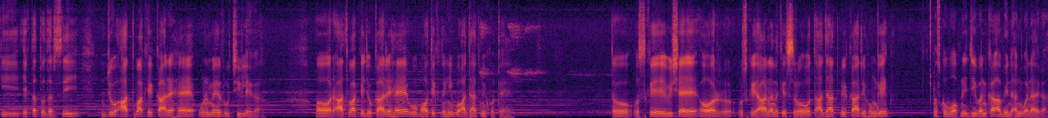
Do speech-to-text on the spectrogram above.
कि एक तत्वदर्शी जो आत्मा के कार्य है, उनमें रुचि लेगा और आत्मा के जो कार्य है, वो भौतिक नहीं, वो आध्यात्मिक होते हैं। तो उसके विषय और उसके आनंद के स्रोत, आध्यात्मिक कार्य होंगे, उसको वो अपने जीवन का अभिन्न अंग बनाएगा।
